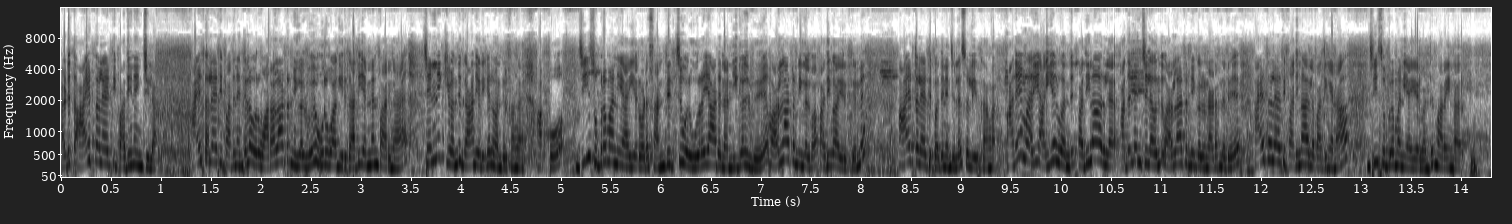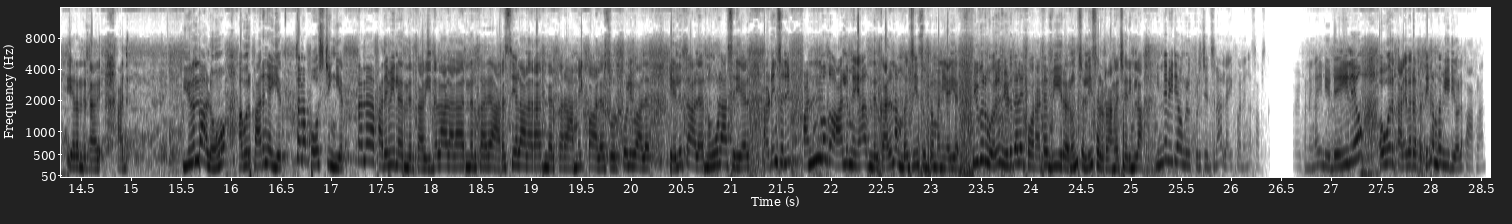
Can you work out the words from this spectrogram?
அடுத்து ஆயிரத்தி தொள்ளாயிரத்தி பதினஞ்சில் ஆயிரத்தி தொள்ளாயிரத்தி பதினஞ்சில் ஒரு வரலாற்று நிகழ்வு உருவாகிருக்கு அது என்னன்னு பாருங்க. சென்னைக்கு வந்து காந்தியடிகள் வந்திருக்காங்க. அப்போ ஜி. சுப்பிரமணிய ஐயரோட சந்திச்சு ஒரு உரையாடின நிகழ்வு வரலாற்று நிகழ்வு பதிவாயிருக்குன்னு ஆயிரத்தி தொள்ளாயிரத்தி பதினஞ்சில் சொல்லியிருக்காங்க. அதே மாதிரி ஐயர் வந்து பதினாறுல பதினஞ்சில் வந்து வரலாற்று நிகழ்வு நடந்தது. ஆயிரத்தி தொள்ளாயிரத்தி பதினாறுல பார்த்தீங்கன்னா ஜி. சுப்பிரமணிய ஐயர் வந்து மறைந்தார் இறந்துட்டாரு. அது இருந்தாலும் அவர் பாருங்க எத்தனை போஸ்டிங் எத்தனை பதவியில் இருந்திருக்காரு. இதழாளராக இருந்திருக்காரு அரசியலாளராக இருந்திருக்காரு அமைப்பாளர் சொற்பொழிவாளர் எழுத்தாளர் நூலாசிரியர் அப்படின்னு சொல்லி பன்முக ஆளுமையாக இருந்திருக்காரு நம்ம ஜி. சுப்பிரமணியர் இவர் ஒரு விடுதலை போராட்ட வீரர்னு சொல்லி சொல்றாங்க. சரிங்களா? இந்த வீடியோ உங்களுக்கு பிடிச்சிருந்தா லைக் பண்ணுங்க பண்ணுங்க இந்த டெய்லியும் ஒவ்வொரு தலைவரை பற்றி நம்ம வீடியோவில் பார்க்கலாம்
